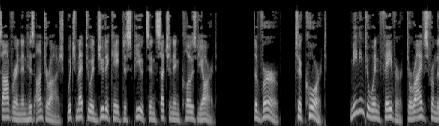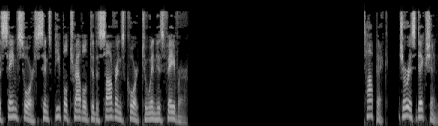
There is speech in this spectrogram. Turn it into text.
sovereign and his entourage, which met to adjudicate disputes in such an enclosed yard. The verb, to court, meaning to win favor, derives from the same source since people traveled to the sovereign's court to win his favor. Jurisdiction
